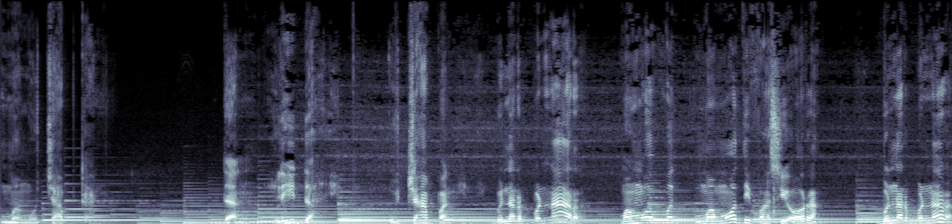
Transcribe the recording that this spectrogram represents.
mengucapkan. Dan lidah itu ucapan ini benar-benar memotivasi orang benar-benar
